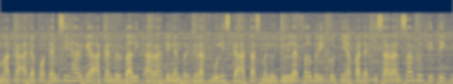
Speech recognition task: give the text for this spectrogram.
maka ada potensi harga akan berbalik arah dengan bergerak bullish ke atas menuju level berikutnya pada kisaran 1.00428.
